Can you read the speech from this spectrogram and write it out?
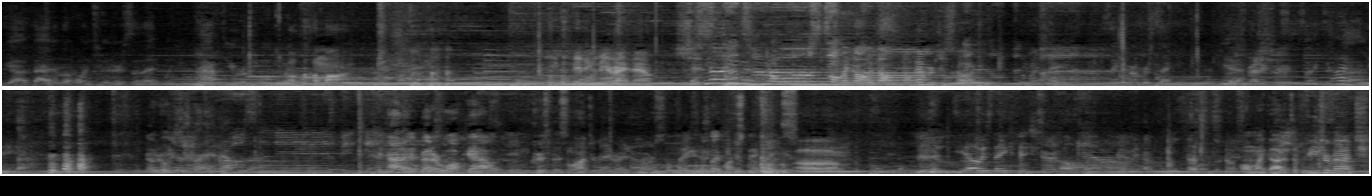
You got that and level one tuners so that when you after you remove Oh come on. Are you kidding me right now? It's not even close. Oh, wait, no, no. November just started. What am I saying? it's like November second. Yeah. Ready for no, don't touch my hand after that. If not, I'd better walk out in Christmas lingerie right now, or somebody's gonna punch in. Um, Yo, he's taking his shirt off. that's disgusting. Oh my god, it's a feature match.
